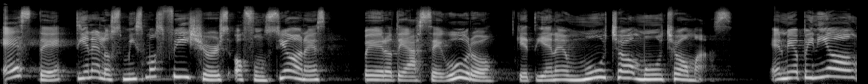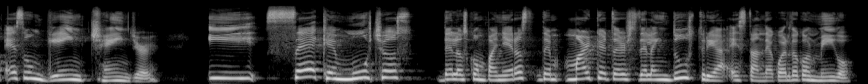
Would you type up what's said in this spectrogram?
Este tiene los mismos features o funciones, pero te aseguro que tiene mucho, mucho más. En mi opinión, es un game changer. Y sé que muchos de los compañeros de marketers de la industria están de acuerdo conmigo.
